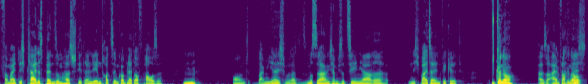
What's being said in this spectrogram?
vermeintlich kleines Pensum hast, steht dein Leben trotzdem komplett auf Pause. Mhm. Und bei mir, ich muss sagen, ich habe mich so zehn Jahre nicht weiterentwickelt. Genau. Also einfach, genau. weil ich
